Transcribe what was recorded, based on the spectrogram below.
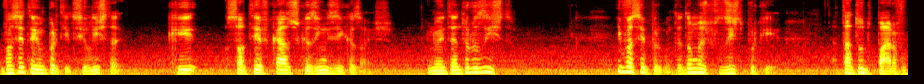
você tem um Partido Socialista que só teve casos, casinhos e casões. No entanto, resiste. E você pergunta, então, mas resiste porquê? Está tudo parvo?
